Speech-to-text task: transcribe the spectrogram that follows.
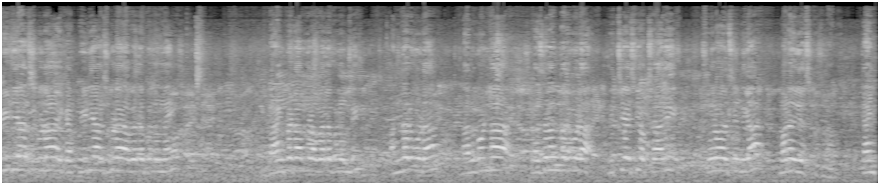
పీడిఆర్స్ కూడా ఇక పీడిఆర్స్ కూడా అవైలబుల్ ఉన్నాయి. బ్యాంక్పెట్ హాల్ కూడా అవైలబుల్ ఉంది. అందరూ కూడా నల్గొండ ప్రజలందరూ కూడా విచ్చేసి ఒకసారి చూడవలసిందిగా మనవి చేసుకుంటున్నాం. థ్యాంక్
